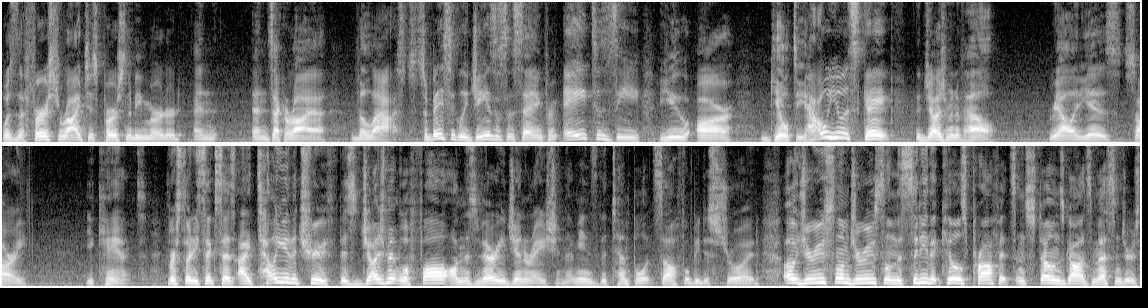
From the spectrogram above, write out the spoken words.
was the first righteous person to be murdered, and, and Zechariah the last. So basically, Jesus is saying from A to Z, you are guilty. How will you escape the judgment of hell? Reality is, sorry, you can't. Verse 36 says, I tell you the truth, this judgment will fall on this very generation. That means the temple itself will be destroyed. Oh, Jerusalem, Jerusalem, the city that kills prophets and stones God's messengers.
